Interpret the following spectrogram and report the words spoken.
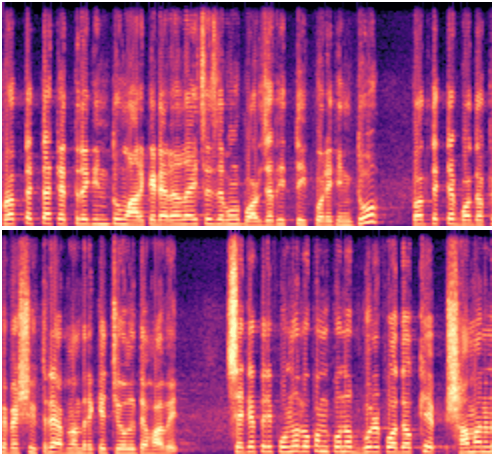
প্রত্যেকটা ক্ষেত্রে কিন্তু মার্কেট অ্যানালাইসিস এবং পর্যাভিত্তিক করে কিন্তু প্রত্যেকটা পদক্ষেপের সূত্রে আপনাদেরকে চলতে হবে। সেক্ষেত্রে কোনো রকম কোনো ভুল পদক্ষেপ, সামান্য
